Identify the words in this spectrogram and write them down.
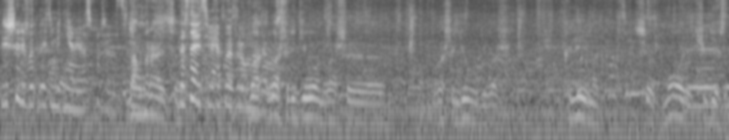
Решили вот этими днями воспользоваться. Нам нравится Доставить себе такое огромное ва- ваш регион, ваш, э, ваши люди, ваш климат, все, море чудесно.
